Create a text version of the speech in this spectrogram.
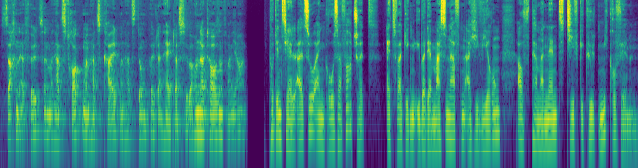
Sachen erfüllt sind, man hat es trocken, man hat es kalt, man hat es dunkel, dann hält das über Hunderttausende von Jahren. Potenziell also ein großer Fortschritt, etwa gegenüber der massenhaften Archivierung auf permanent tiefgekühlten Mikrofilmen.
